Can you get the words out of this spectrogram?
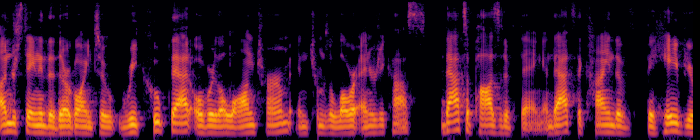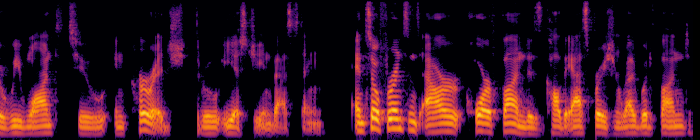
understanding that they're going to recoup that over the long term in terms of lower energy costs, that's a positive thing. And that's the kind of behavior we want to encourage through ESG investing. And so, for instance, our core fund is called the Aspiration Redwood Fund,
